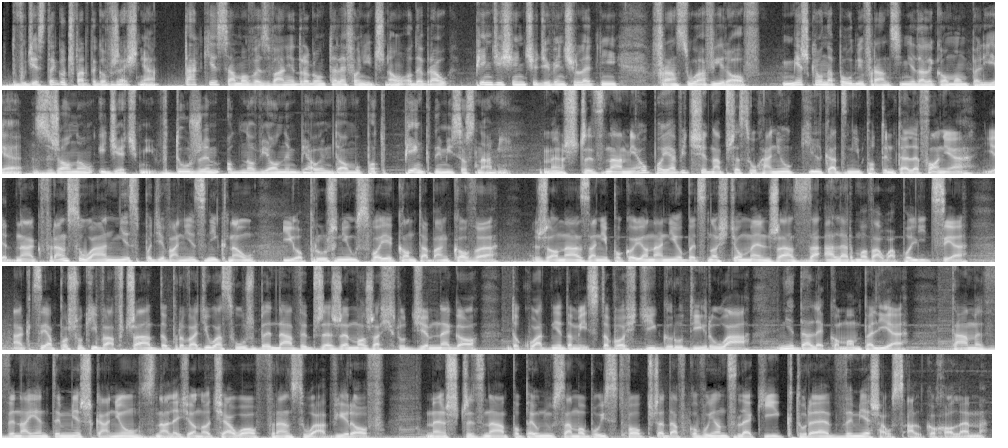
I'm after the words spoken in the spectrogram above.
24 września takie samo wezwanie drogą telefoniczną odebrał 59-letni François Virow. Mieszkał na południu Francji, niedaleko Montpellier, z żoną i dziećmi w dużym, odnowionym białym domu pod pięknymi sosnami. Mężczyzna miał pojawić się na przesłuchaniu kilka dni po tym telefonie, jednak François niespodziewanie zniknął i opróżnił swoje konta bankowe. Żona, zaniepokojona nieobecnością męża, zaalarmowała policję. Akcja poszukiwawcza doprowadziła służby na wybrzeże Morza Śródziemnego, dokładnie do miejscowości Grudy-Roi, niedaleko Montpellier. Tam w wynajętym mieszkaniu znaleziono ciało François Virow. Mężczyzna popełnił samobójstwo przedawkowując leki, które wymieszał z alkoholem.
